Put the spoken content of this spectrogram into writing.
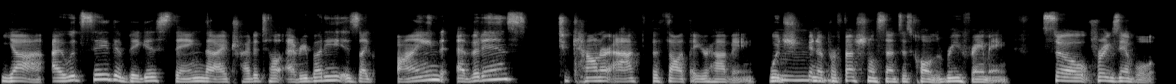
Yeah, I would say the biggest thing that I try to tell everybody is like find evidence to counteract the thought that you're having, which mm. in a mm. professional sense is called reframing. So, for example,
